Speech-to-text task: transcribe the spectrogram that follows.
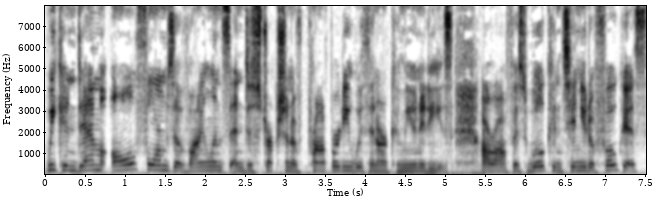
We condemn all forms of violence and destruction of property within our communities. Our office will continue to focus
